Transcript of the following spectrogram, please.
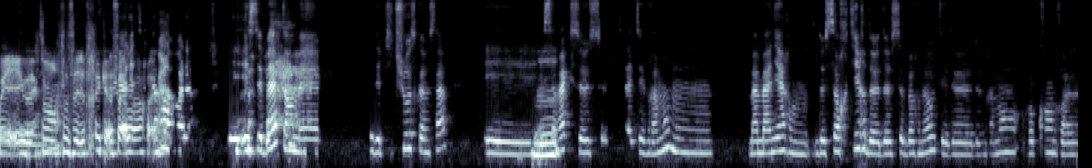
oui, exactement. Ça, c'est le truc à savoir. Et, c'est bête, hein, mais c'est des petites choses comme ça. Et, c'est mm. vrai que ça a été vraiment mon, ma manière de sortir de, ce burn-out et de, vraiment reprendre euh,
